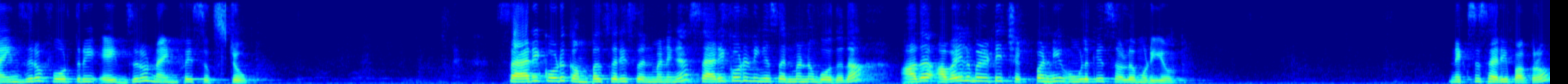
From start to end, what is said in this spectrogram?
Nine zero four three eight zero nine five six two. Sari code compulsory send பண்ணுங்கள் சாரீ கோடு நீங்கள் சென்ட் பண்ணும்போது தான் அதை அவைலபிலிட்டி செக் பண்ணி உங்களுக்கு சொல்ல முடியும். நெக்ஸ்ட் சாரீ பார்க்குறோம்.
